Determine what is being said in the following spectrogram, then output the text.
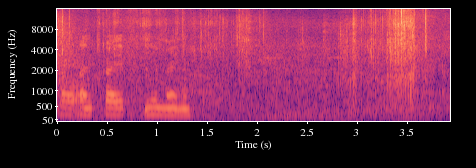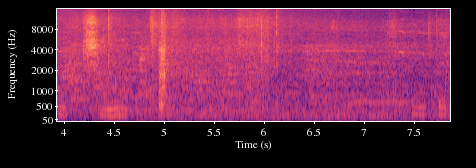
เอาอันไกลนี่ไหมนะลูก ชิ้นนี่เป็น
